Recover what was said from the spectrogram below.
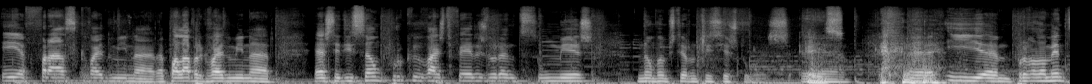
é a frase que vai dominar, a palavra que vai dominar esta edição, porque vais de férias durante um mês não vamos ter notícias tuas. É isso. Uh, e um, provavelmente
